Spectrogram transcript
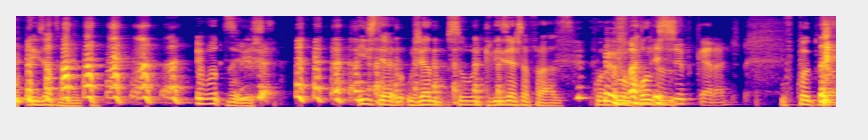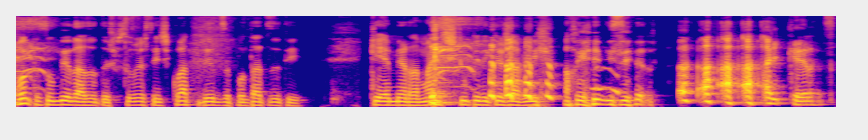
Exatamente. Eu vou dizer isto. Isto é o género de pessoa que diz esta frase. Quando tu, apontas, cheio de caralho. quando tu apontas um dedo às outras pessoas, tens quatro dedos apontados a ti. Que é a merda mais estúpida que eu já vi alguém dizer. Ai, caras.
